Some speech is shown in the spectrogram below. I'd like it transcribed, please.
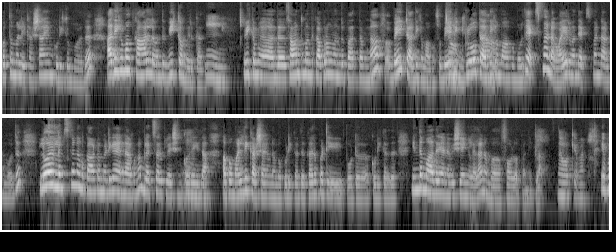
கொத்தமல்லி கஷாயம் குடிக்கும்பொழுது அதிகமாக காலில் வந்து வீக்கம் இருக்காது. வீக்கம் அந்த செவன்த் மந்த்துக்கு அப்புறம் வந்து பார்த்தோம்னா வெயிட் அதிகமாகும். So baby. க்ரோத் ஆ. அதிகமாகும் போது எக்ஸ்பேண்ட் ஆகும். வயிறு வந்து எக்ஸ்பேண்ட் ஆகும்போது லோயர் லிம்ஸ்க்கு நமக்கு ஆட்டோமேட்டிக்காக என்ன ஆகும்னா பிளட் சர்க்குலேஷன் குறையுதா? அப்போ மல்லி கஷாயம் நம்ம குடிக்கிறது கருப்பட்டி போட்டு குடிக்கிறது இந்த மாதிரியான விஷயங்கள் எல்லாம் நம்ம ஃபாலோ பண்ணிக்கலாம். ஓகே மேம் இப்போ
